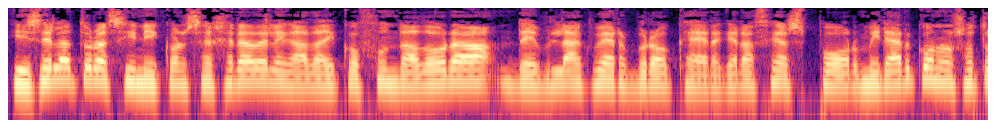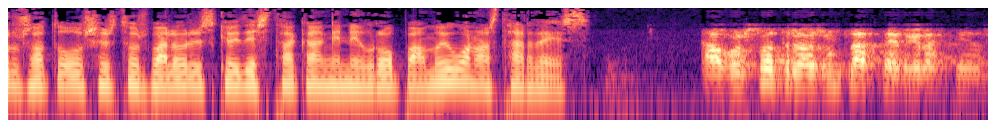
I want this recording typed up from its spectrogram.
Isela Torasini, consejera delegada y cofundadora de Black Bear Broker, gracias por mirar con nosotros a todos estos valores que hoy destacan en Europa. Muy buenas tardes. A vosotros, un placer, gracias.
